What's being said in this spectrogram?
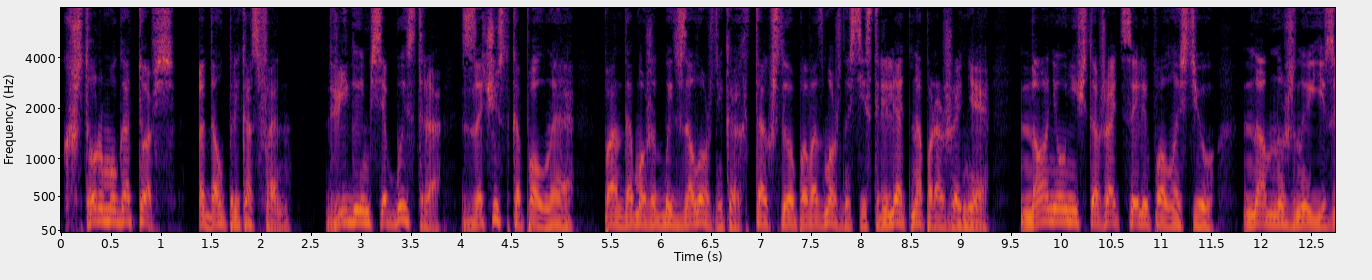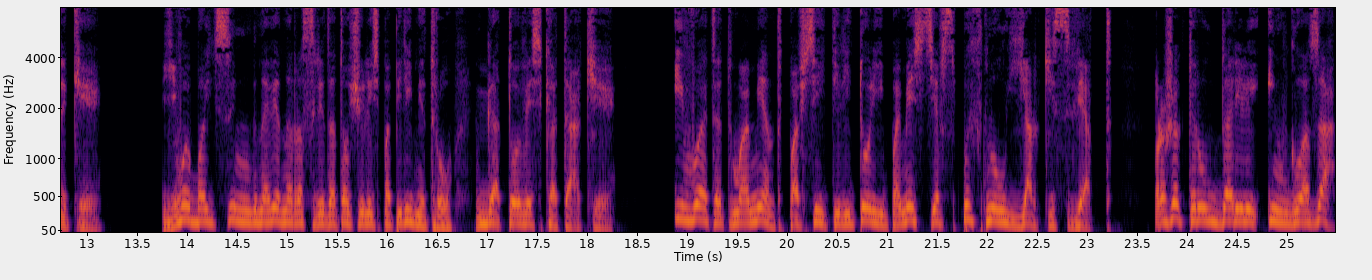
к штурму готовься!» — отдал приказ Фэн. «Двигаемся быстро, зачистка полная. Панда может быть в заложниках, так что по возможности стрелять на поражение, но не уничтожать цели полностью. Нам нужны языки». Его бойцы мгновенно рассредоточились по периметру, готовясь к атаке. И в этот момент по всей территории поместья вспыхнул яркий свет. Прожекторы ударили им в глаза,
